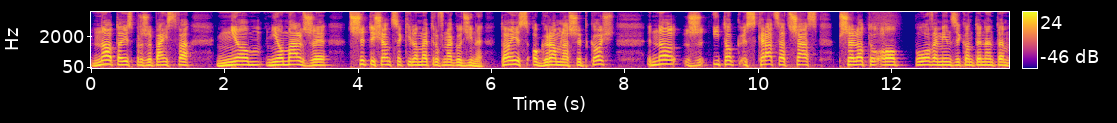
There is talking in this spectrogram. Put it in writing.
No, to jest, proszę Państwa, nieom, nieomalże 3000 km na godzinę. To jest ogromna szybkość. No, i to skraca czas przelotu o połowę między kontynentem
